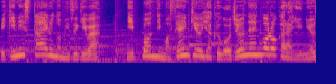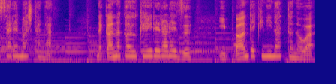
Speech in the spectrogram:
ビキニスタイルの水着は日本にも1950年頃から輸入されましたが、なかなか受け入れられず、一般的になったのは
